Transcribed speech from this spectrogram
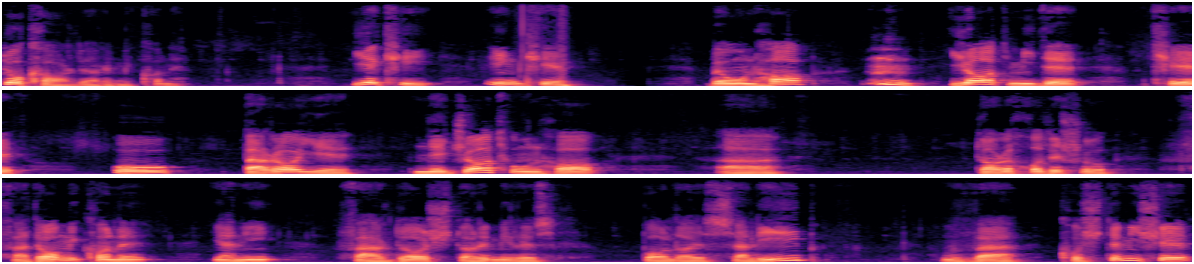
دو کار داره می‌کنه. یکی اینکه به اونها یاد میده که او برای نجات اونها داره خودش رو فدا می‌کنه. یعنی فرداش داره میرس بالای صلیب و کشته میشه.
